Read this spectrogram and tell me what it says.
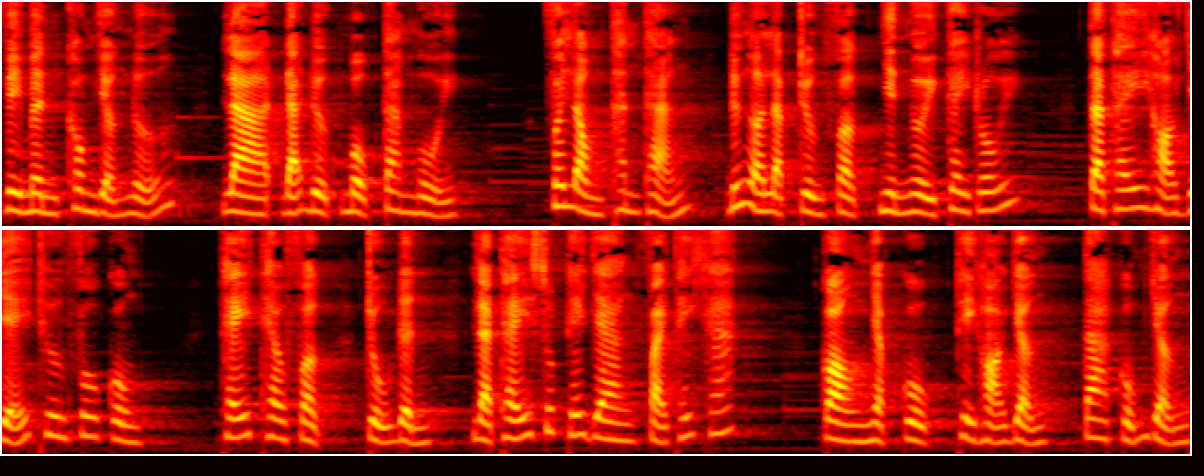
vì mình không giận nữa là đã được một tam muội. Với lòng thanh thản, đứng ở lập trường Phật nhìn người cây rối, ta thấy họ dễ thương vô cùng. Thấy theo Phật trụ định là thấy suốt thế gian phải thấy khác. Còn nhập cuộc thì họ giận, ta cũng giận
